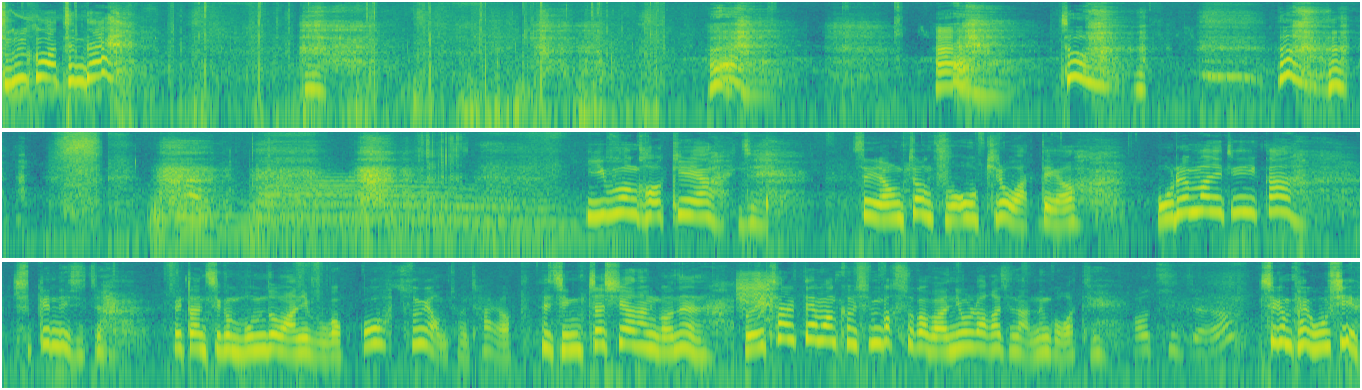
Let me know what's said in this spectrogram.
죽을 것 같은데? 저 2분 걷기야 이제 0.95km 왔대요. 오랜만에 뛰니까 죽겠네 진짜 일단 지금 몸도 많이 무겁고 숨이 엄청 차요 근데 진짜 희한한 거는 웨이트 할 때만큼 심박수가 많이 올라가진 않는 것 같아 아 진짜요? 지금 150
